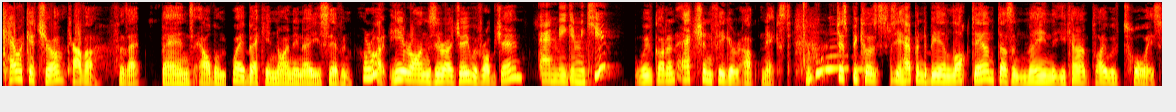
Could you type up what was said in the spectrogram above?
caricature cover for that band's album way back in 1987. All right, here on Zero G with Rob Jan. And Megan McHugh. We've got an action figure up next. Just because you happen to be in lockdown doesn't mean that you can't play with toys.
